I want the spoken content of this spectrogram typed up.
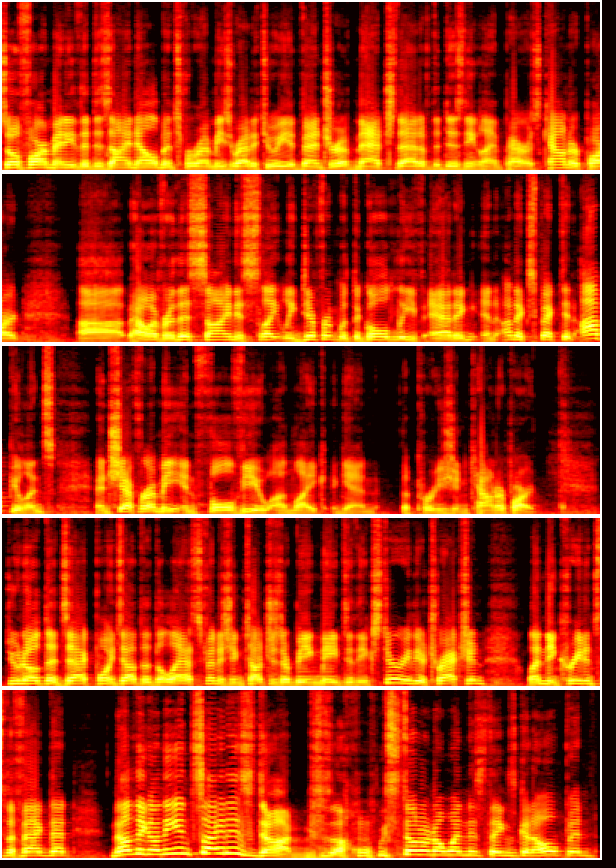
So far, many of the design elements for Remy's Ratatouille Adventure have matched that of the Disneyland Paris counterpart. Uh, however, this sign is slightly different with the gold leaf adding an unexpected opulence and Chef Remy in full view, unlike, again, the Parisian counterpart. Do note that Zach points out that the last finishing touches are being made to the exterior of the attraction, lending credence to the fact that nothing on the inside is done. So we still don't know when this thing's going to open.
